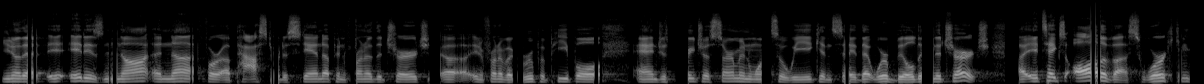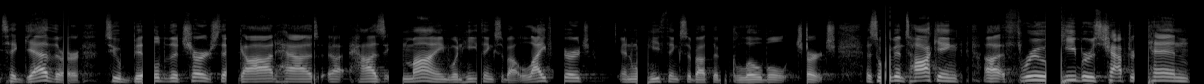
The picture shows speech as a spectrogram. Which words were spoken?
You know, that it, it is not enough for a pastor to stand up in front of the church, uh, in front of a group of people, and just preach a sermon once a week and say that we're building the church. Uh, it takes all of us working together to build the church that God has, uh, has in mind when He thinks about Life Church and when He thinks about the global church. And so we've been talking uh, through Hebrews chapter 10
